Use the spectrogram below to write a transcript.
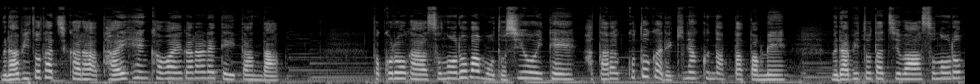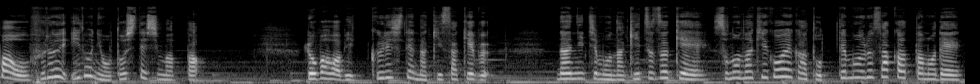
村人たちから大変可愛がられていたんだ。ところがそのロバも年老いて働くことができなくなったため村人たちはそのロバを古い井戸に落としてしまった。ロバはびっくりして泣き叫ぶ。何日も泣き続け、その泣き声がとってもうるさかったので、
